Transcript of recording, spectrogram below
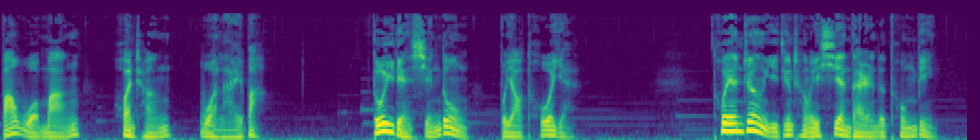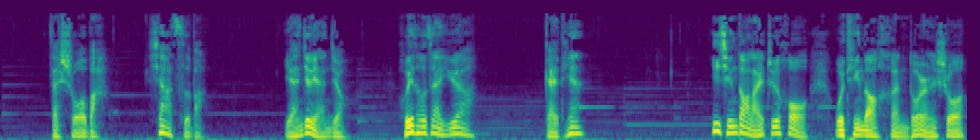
把我忙换成我来吧。多一点行动，不要拖延。拖延症已经成为现代人的通病。再说吧，下次吧，研究研究，回头再约啊，改天。疫情到来之后，我听到很多人说：“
